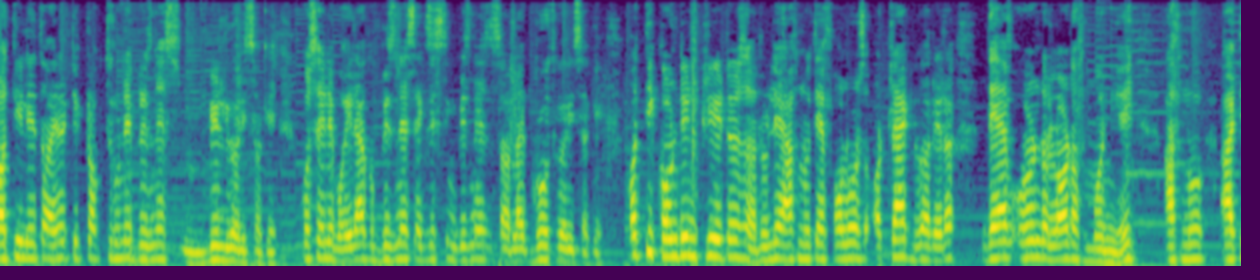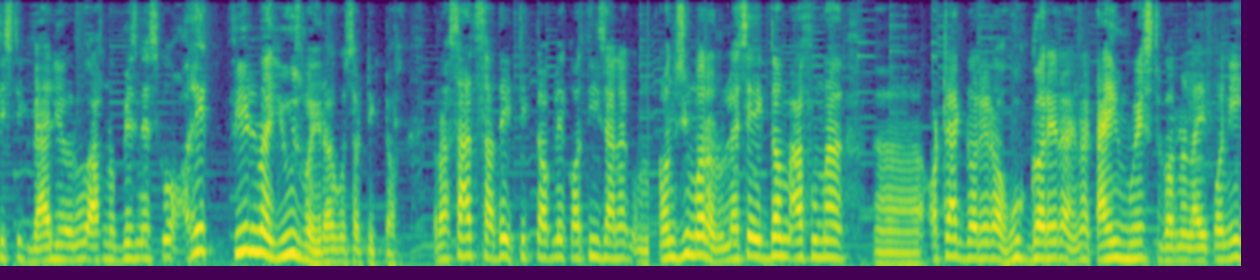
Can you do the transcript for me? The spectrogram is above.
कतिले त होइन टिकटक थ्रु नै बिजनेस बिल्ड गरिसके। कसैले भइरहेको बिजनेस एक्जिस्टिङ बिजनेसहरूलाई ग्रोथ गरिसके। कति कन्टेन्ट क्रिएटर्सहरूले आफ्नो त्यहाँ फलोवर्स अट्र्याक्ट गरेर they have earn a lot of money है। आफ्नो आर्टिस्टिक भ्याल्युहरू आफ्नो बिजनेसको हरेक फिल्डमा युज भइरहेको छ टिकटक र साथसाथै टिकटकले कतिजना कन्ज्युमरहरूलाई चाहिँ एकदम आफूमा अट्र्याक्ट गरेर हुक गरेर होइन टाइम वेस्ट गर्नलाई पनि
